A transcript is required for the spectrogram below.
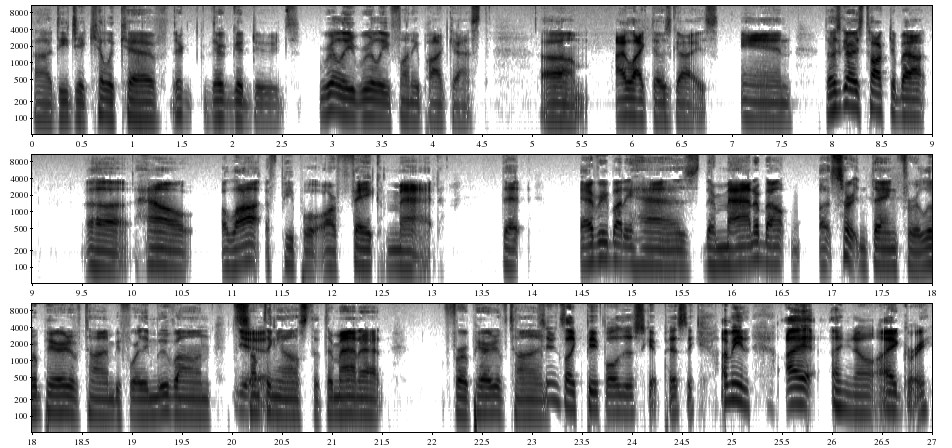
uh, DJ Killer Kev, they're they're good dudes. Really, really funny podcast. Um, I like those guys, and those guys talked about uh, how a lot of people are fake mad. That everybody has, they're mad about a certain thing for a little period of time before they move on to Yeah. something else that they're mad at for a period of time. Seems like people just get pissy. I mean, I, I you know I agree.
